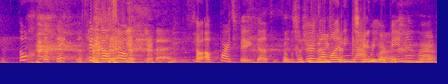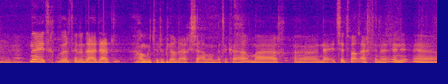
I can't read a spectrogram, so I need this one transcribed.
Toch? Dat, denk- dat vind ik altijd zo, zo apart, vind ik dat. Het, Dat het gebeurt allemaal in die kamer hier binnen, maar... ja. Nee, het gebeurt inderdaad. Het hangt natuurlijk heel erg samen met elkaar. Maar eh, nee, het zit wel echt in, in, eh,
